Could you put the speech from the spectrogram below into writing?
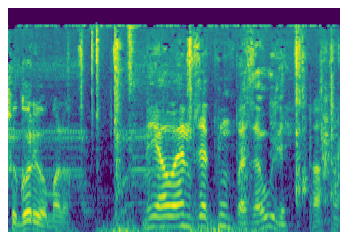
Što gorivo malo? Nije ovo MZ pumpa za ulje. Aha.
